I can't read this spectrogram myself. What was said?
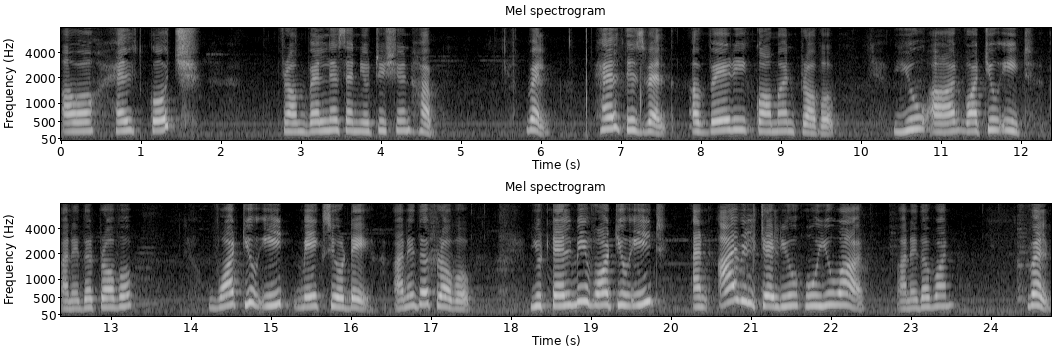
our health coach from Wellness and Nutrition Hub. Well, health is wealth, a very common proverb. You are what you eat, another proverb. What you eat makes your day, another proverb. You tell me what you eat, and I will tell you who you are, another one. Well,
